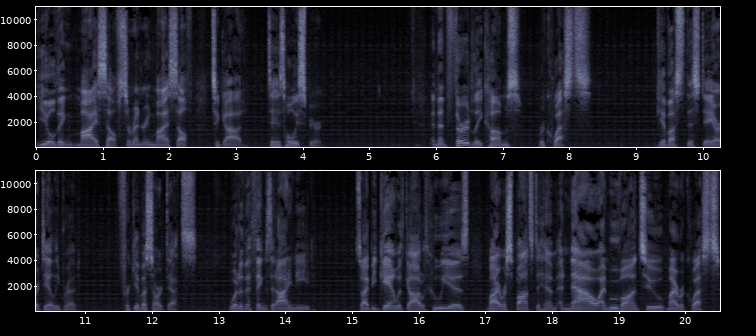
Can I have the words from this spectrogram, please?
Yielding myself, surrendering myself to God, to His Holy Spirit. And then thirdly comes requests. Give us this day our daily bread. Forgive us our debts. What are the things that I need? So I began with God, with who He is, my response to Him, and now I move on to my requests.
